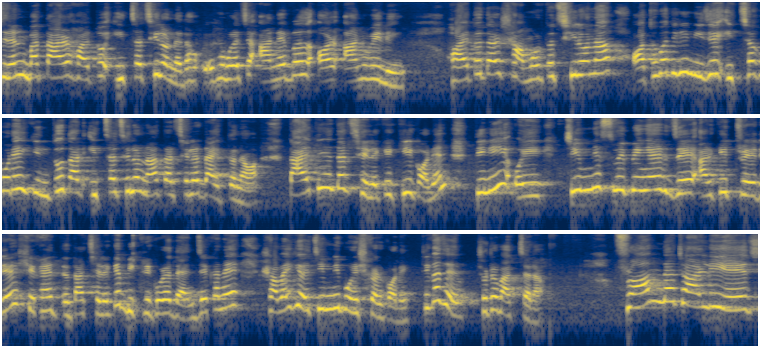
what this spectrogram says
ছিলেন বা তার হয়তো ইচ্ছা ছিল না। দেখো, বলেছে আনেবল অর আনউইলিং হয়তো তার সামর্থ্য ছিল না, অথবা তিনি নিজে ইচ্ছা করেই কিন্তু তার ইচ্ছা ছিল না তার ছেলের দায়িত্ব নেওয়া। তাই তিনি তার ছেলেকে কি করেন? তিনি ওই চিমনি সুইপিং এর যে আর কি ট্রেডের সেখানে তার ছেলেকে বিক্রি করে দেন, যেখানে সবাইকে ওই চিমনি পরিষ্কার করে, ঠিক আছে? ছোট বাচ্চারা। From that early age,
